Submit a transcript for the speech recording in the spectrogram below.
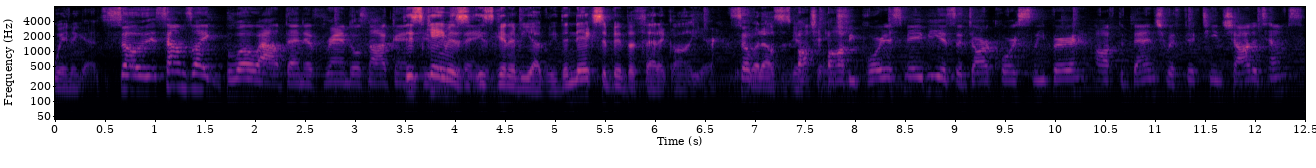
win against. so it sounds like blowout then if Randle's not going to. This game is is going to be ugly. The Knicks have been pathetic all year. So what else is going Bo- to change? Bobby Portis maybe is a dark horse sleeper off the bench with 15 shot attempts.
